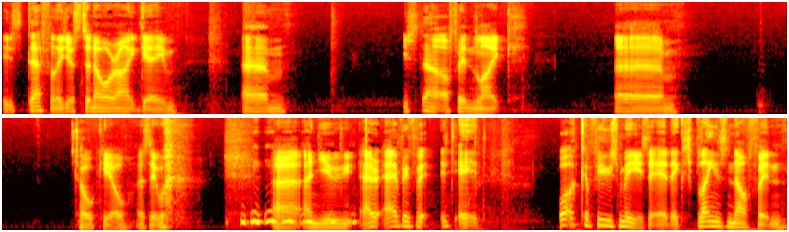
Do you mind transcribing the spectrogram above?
It's definitely just an all right game. Um, you start off in like um, Tokyo, as it were, uh, and you everything. It, it what confused me is that it explains nothing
